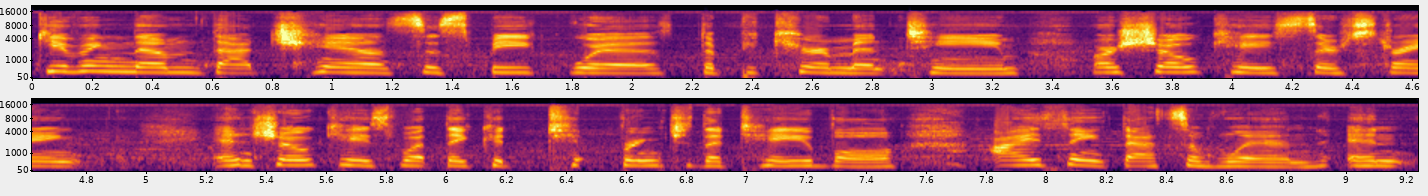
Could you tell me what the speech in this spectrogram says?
giving them that chance to speak with the procurement team or showcase their strength and showcase what they could bring to the table. I think that's a win. And,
